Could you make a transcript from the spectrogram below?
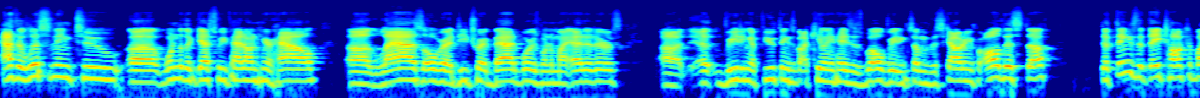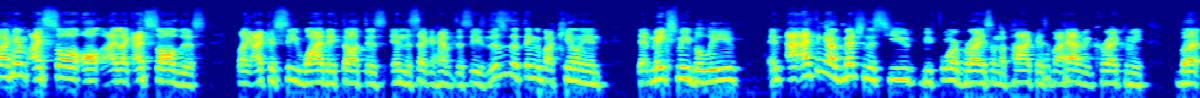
after listening to uh, one of the guests we've had on here, Hal uh, Laz over at Detroit Bad Boys, one of my editors, uh, uh, reading a few things about Killian Hayes as well, reading some of his scouting for all this stuff. The things that they talked about him, I saw all. I like I saw this like I could see why they thought this in the second half of the season. This is the thing about Killian that makes me believe, and I, I think I've mentioned this to you before, Bryce, on the podcast. If I haven't, correct me. But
